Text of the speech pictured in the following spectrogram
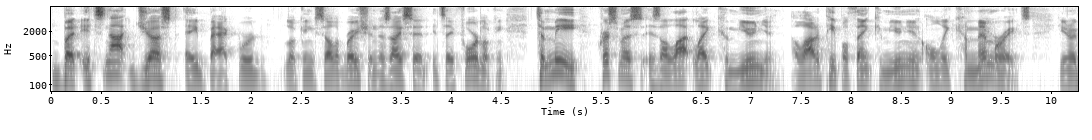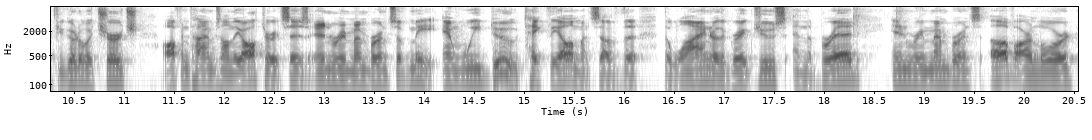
But it's not just a backward looking celebration. As I said, it's a forward looking. To me, Christmas is a lot like communion. A lot of people think communion only commemorates. You know, if you go to a church, oftentimes on the altar it says, in remembrance of me. And we do take the elements of the, the wine or the grape juice and the bread in remembrance of our Lord.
